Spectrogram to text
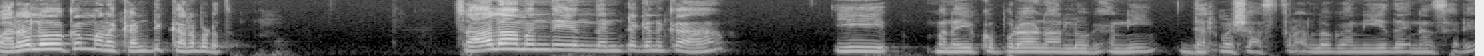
పరలోకం మన కంటికి కనబడదు. చాలామంది ఏంటంటే కనుక ఈ మన యొక్క పురాణాల్లో కానీ ధర్మశాస్త్రాల్లో కానీ ఏదైనా సరే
